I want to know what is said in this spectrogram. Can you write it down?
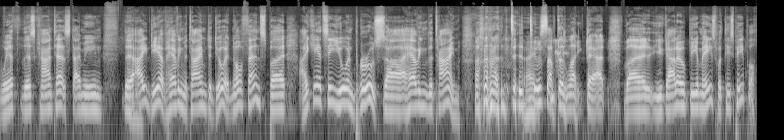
With this contest. I mean, the idea of having the time to do it, no offense, but I can't see you and Preuss uh, having the time to Right. do something like that. But you got to be amazed with these people.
